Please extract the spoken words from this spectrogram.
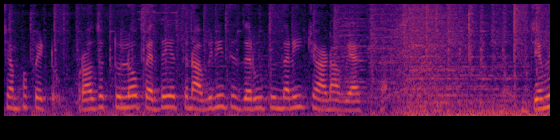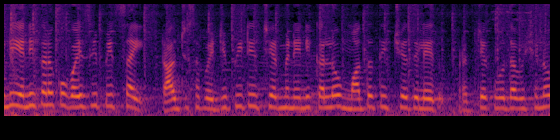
చెంపపెట్టు. ప్రాజెక్టుల్లో పెద్ద ఎత్తున అవినీతి జరుగుతుందని చాడా వ్యాఖ్య జమిలీ ఎన్నికలకు వైసీపీ సై రాజ్యసభ డిప్యూటీ చైర్మన్ ఎన్నికల్లో మద్దతు ఇచ్చేది లేదు. ప్రత్యేక హోదా విషయంలో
